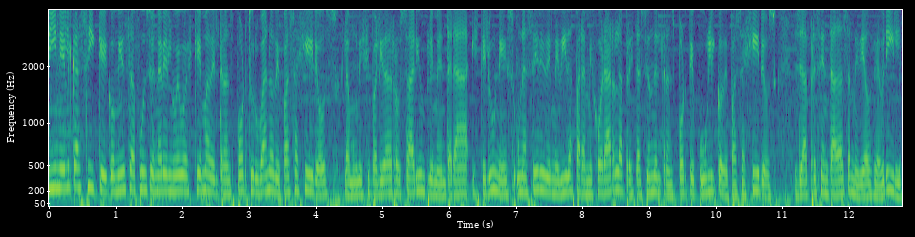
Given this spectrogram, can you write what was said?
Sin el cacique comienza a funcionar el nuevo esquema del transporte urbano de pasajeros. La Municipalidad de Rosario implementará este lunes una serie de medidas para mejorar la prestación del transporte público de pasajeros, ya presentadas a mediados de abril.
